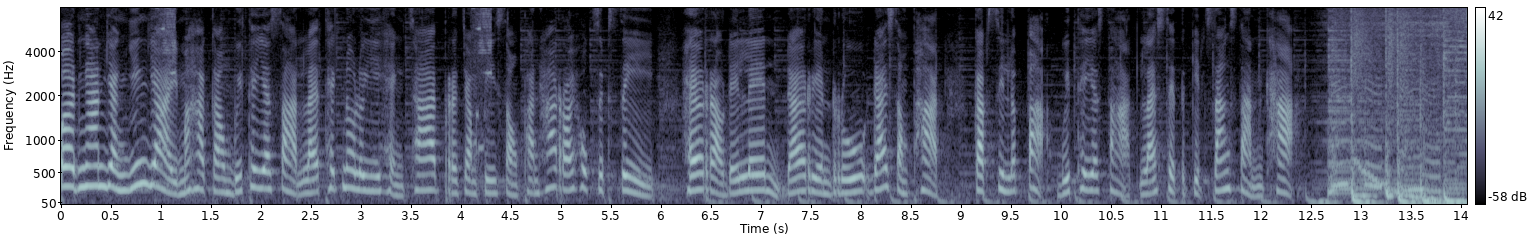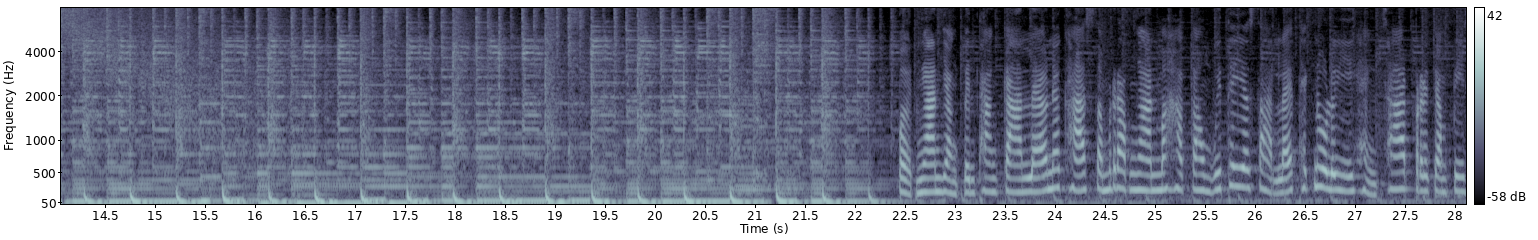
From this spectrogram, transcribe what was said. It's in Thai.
เปิดงานอย่างยิ่งใหญ่ มหกรรมวิทยาศาสตร์ และเทคโนโลยีแห่งชาติประจำปี 2564 ให้เราได้เล่น ได้เรียนรู้ ได้สัมผัส กับศิลปะวิทยาศาสตร์ และเศรษฐกิจสร้างสรรค์ค่ะ เปิดงานอย่างเป็นทางการแล้วนะคะสำหรับงานมหกรรมวิทยาศาสตร์ และเทคโนโลยีแห่งชาติประจำปี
